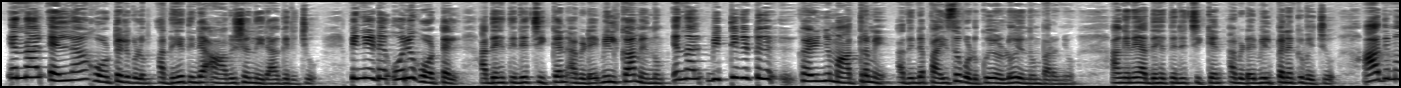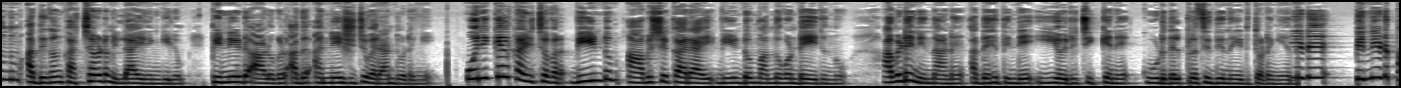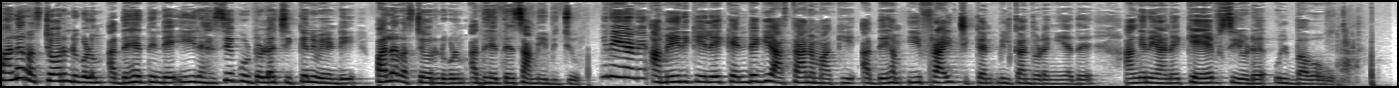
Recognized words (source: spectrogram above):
എന്നാൽ എല്ലാ ഹോട്ടലുകളും അദ്ദേഹത്തിന്റെ ആവശ്യം നിരാകരിച്ചു. പിന്നീട് ഒരു ഹോട്ടൽ അദ്ദേഹത്തിന്റെ ചിക്കൻ അവിടെ വിൽക്കാമെന്നും എന്നാൽ വിറ്റുകിട്ട് കഴിഞ്ഞ് മാത്രമേ അതിന്റെ പൈസ കൊടുക്കുകയുള്ളൂ എന്നും പറഞ്ഞു. അങ്ങനെ അദ്ദേഹത്തിന്റെ ചിക്കൻ അവിടെ വിൽപ്പനക്ക് വെച്ചു. ആദ്യമൊന്നും അധികം കച്ചവടമില്ലായിരുന്നെങ്കിലും പിന്നീട് ആളുകൾ അത് അന്വേഷിച്ചു വരാൻ തുടങ്ങി. ഒരിക്കൽ കഴിച്ചവർ വീണ്ടും ആവശ്യക്കാരായി വീണ്ടും വന്നുകൊണ്ടേയിരുന്നു. അവിടെ നിന്നാണ് അദ്ദേഹത്തിന്റെ ഈ ഒരു ചിക്കന് കൂടുതൽ പ്രസിദ്ധി നേടിത്തുടങ്ങിയത്. പിന്നീട് പല റെസ്റ്റോറന്റുകളും അദ്ദേഹത്തിന്റെ ഈ രഹസ്യക്കൂട്ടുള്ള ചിക്കന് വേണ്ടി പല റെസ്റ്റോറന്റുകളും അദ്ദേഹത്തെ സമീപിച്ചു. ഇങ്ങനെയാണ് അമേരിക്കയിലെ കെൻഡഗി ആസ്ഥാനമാക്കി അദ്ദേഹം ഈ ഫ്രൈഡ് ചിക്കൻ വിൽക്കാൻ തുടങ്ങിയത്. അങ്ങനെയാണ് കെ എഫ് സിയുടെ ഉത്ഭവവും.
